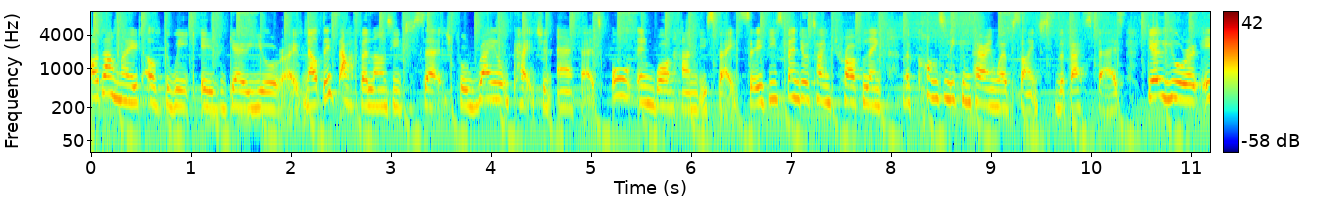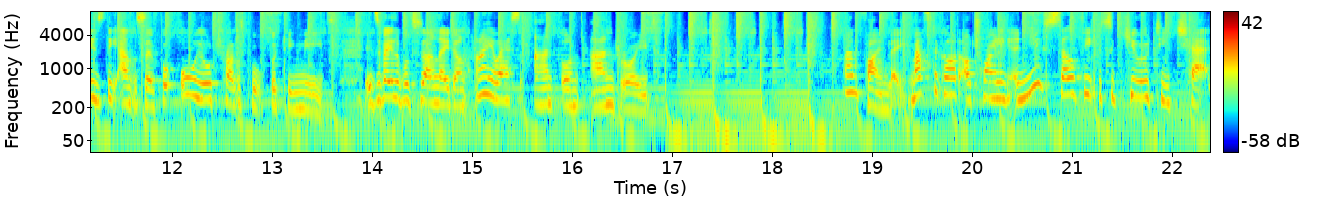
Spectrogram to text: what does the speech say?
Our download of the week is GoEuro. Now this app allows you to search for rail, coach and airfares all in one handy space. So if you spend your time travelling and are constantly comparing websites to the best fares, GoEuro is the answer for all your transport booking needs. It's available to download on iOS and on Android. And finally, MasterCard are trialling a new selfie security check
